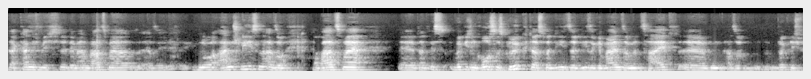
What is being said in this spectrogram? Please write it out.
da kann ich mich dem Herrn Walzmeier also nur anschließen. Also Herr Walzmeier äh, das ist wirklich ein großes Glück, dass wir diese, diese gemeinsame Zeit, ähm, also wirklich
